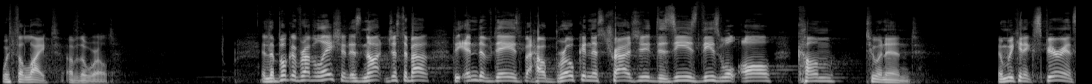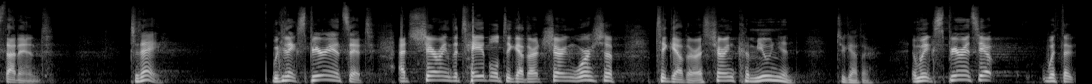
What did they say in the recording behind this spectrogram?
with the light of the world. And the book of Revelation is not just about the end of days, but how brokenness, tragedy, disease, these will all come to an end. And we can experience that end today. We can experience it at sharing the table together, at sharing worship together, at sharing communion together. And we experience it with the,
